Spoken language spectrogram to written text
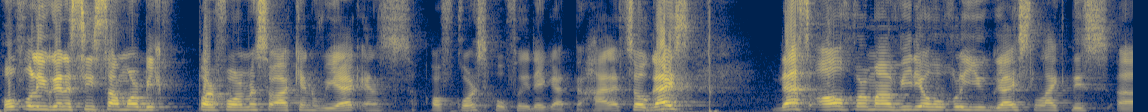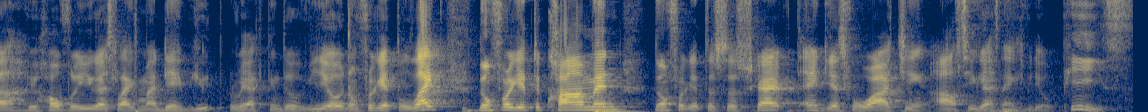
hopefully you're gonna see some more big performance so I can react. And of course, hopefully they got the highlights. So guys that's all for my video. Hopefully you guys like this uh hopefully you guys like my debut reacting to a video. Don't forget to like don't forget to comment don't forget to subscribe. Thank you guys for watching. I'll see you guys next video. Peace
